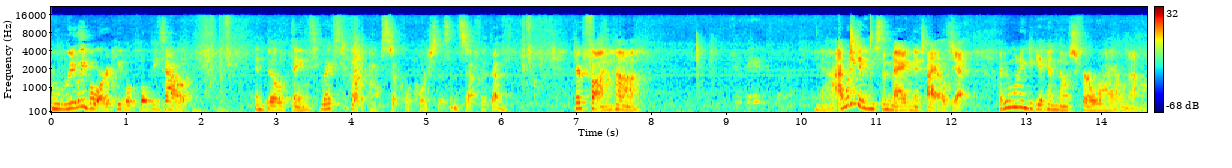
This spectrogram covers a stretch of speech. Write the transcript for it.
really bored, he will pull these out and build things. He likes to build obstacle courses and stuff with them. They're fun, huh? They're very fun. Yeah, I want to get him some magnet tiles yet. I've been wanting to get him those for a while now.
